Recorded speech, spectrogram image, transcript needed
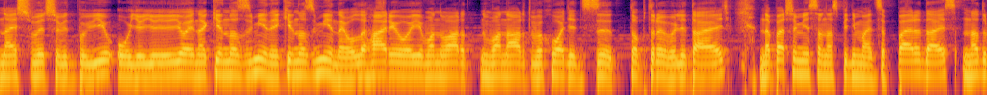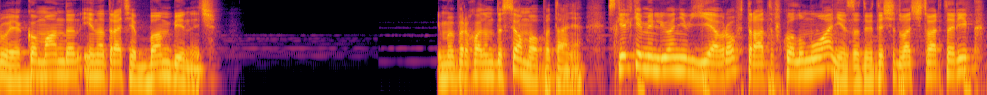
найшвидше відповів. Ой-ой-ой, які в нас зміни, які в нас зміни. Олегаріо і Ванвард, Ванард виходять з топ-3, вилітають. На перше місце у нас піднімається Paradise, на друге Команден і на третє Бамбінич. І ми переходимо до сьомого питання. Скільки мільйонів євро втратив Колумуані за 2024 рік?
